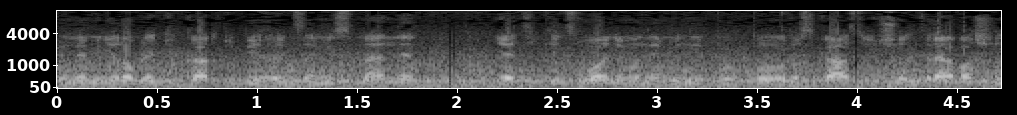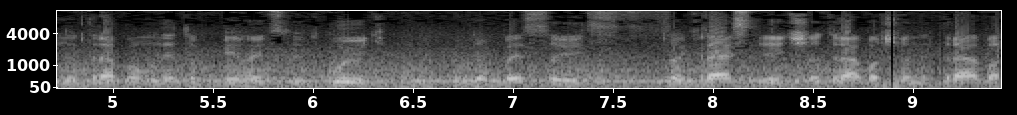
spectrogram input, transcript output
Вони мені роблять ту карту, бігають замість мене. Я тільки дзвоню, вони мені розказують, що треба, що не треба. Вони так бігають, слідкують, дописують, закреслюють, що треба, що не треба.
